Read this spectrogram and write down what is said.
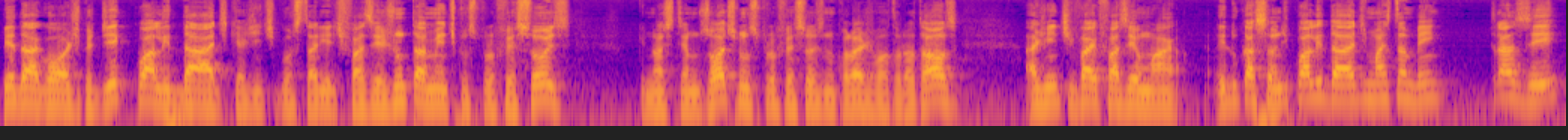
pedagógica de qualidade que a gente gostaria de fazer juntamente com os professores, que nós temos ótimos professores no Colégio Walter Otausa, a gente vai fazer uma educação de qualidade, mas também trazer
